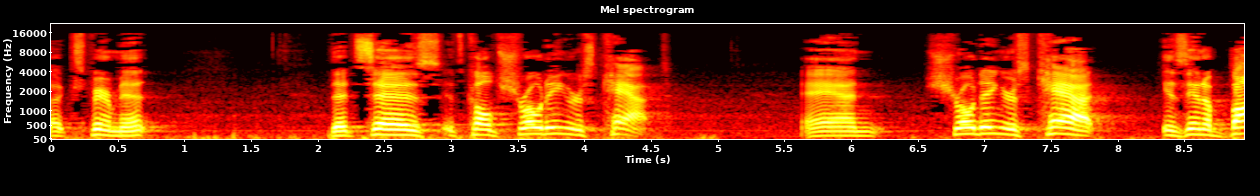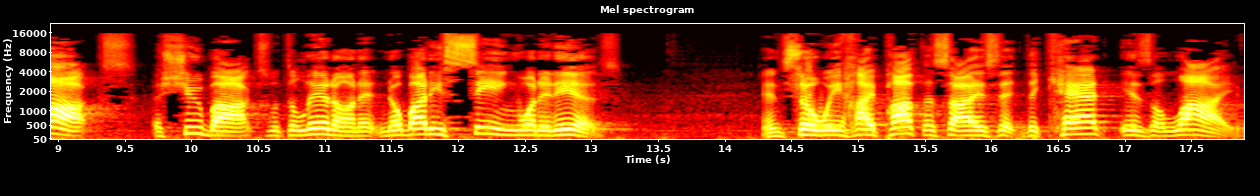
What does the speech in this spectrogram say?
experiment that says it's called Schrodinger's cat. And Schrodinger's cat is in a box, a shoe box with the lid on it. Nobody's seeing what it is. And so we hypothesize that the cat is alive.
